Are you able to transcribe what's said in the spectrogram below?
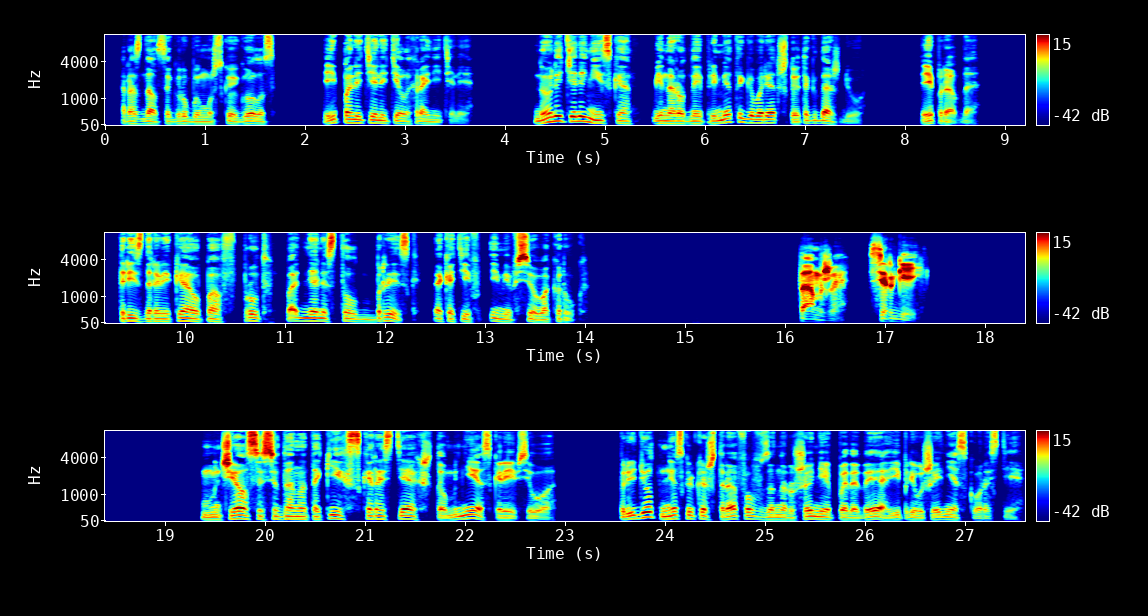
— раздался грубый мужской голос, и полетели телохранители. Но летели низко, и народные приметы говорят, что это к дождю. И правда. Три здоровяка, упав в пруд, подняли столб брызг, окатив ими все вокруг. Там же Сергей. Мчался сюда на таких скоростях, что мне, скорее всего, придет несколько штрафов за нарушение ПДД и превышение скорости.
